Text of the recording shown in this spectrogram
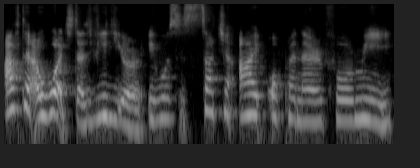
After I watched that video, it was such an eye-opener for me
